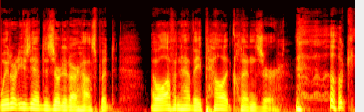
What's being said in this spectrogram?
We don't usually have dessert at our house, but I will often have a palate cleanser. okay.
